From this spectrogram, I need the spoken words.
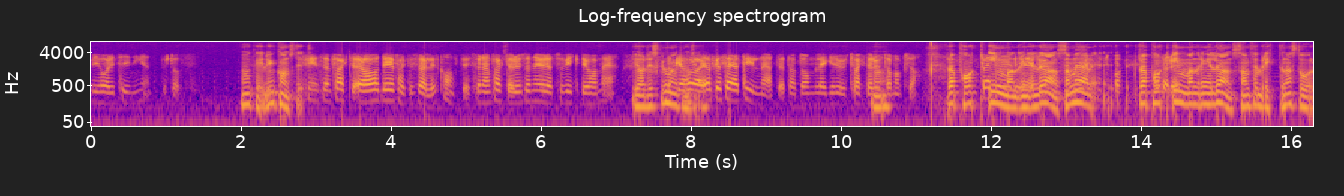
vi har i tidningen förstås. Okej, okay, det är ju konstigt. Det finns en fakta, ja, det är faktiskt väldigt konstigt. För den faktarutan är ju rätt så viktig att ha med. Ja, det skulle man kunna säga. Jag ska säga till nätet att de lägger ut faktarutan ja. också. Rapport Men, invandring är lönsam är, Rapport invandring är lönsam för britterna står,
